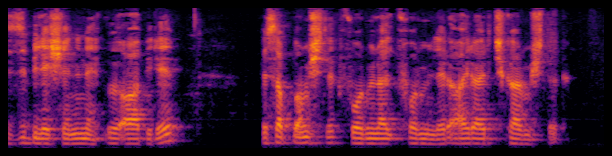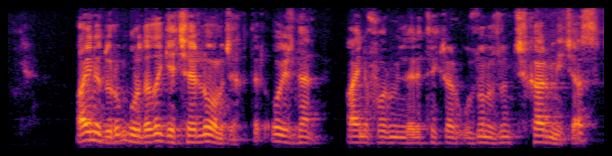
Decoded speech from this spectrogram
dizi bileşenini IA1'i hesaplamıştık. Formüller, formülleri ayrı ayrı çıkarmıştık. Aynı durum burada da geçerli olacaktır. O yüzden aynı formülleri tekrar uzun uzun çıkarmayacağız.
